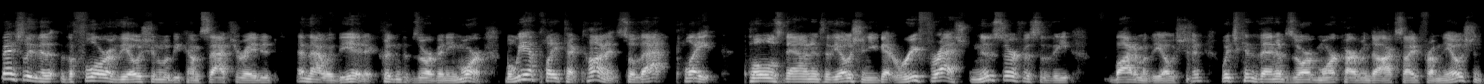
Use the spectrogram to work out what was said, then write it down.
eventually the, the floor of the ocean would become saturated and that would be it. It couldn't absorb any more. But we have plate tectonics. So that plate pulls down into the ocean. You get refreshed new surface of the bottom of the ocean, which can then absorb more carbon dioxide from the ocean.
